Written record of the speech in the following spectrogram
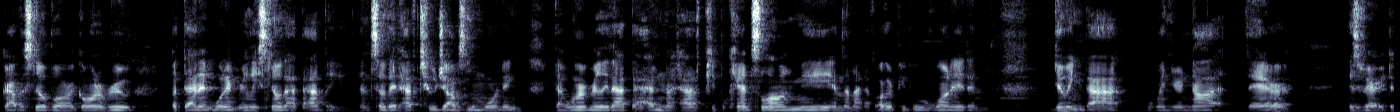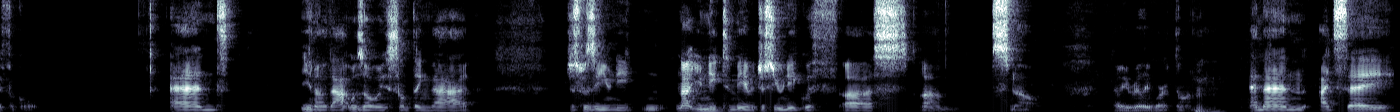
grab a snowblower and go on a route. But then it wouldn't really snow that badly. And so they'd have two jobs in the morning that weren't really that bad. And I'd have people cancel on me. And then I'd have other people who wanted. And doing that when you're not there is very difficult. And, you know, that was always something that just was a unique, not unique to me, but just unique with uh, um, snow that we really worked on. Mm-hmm. And then I'd say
